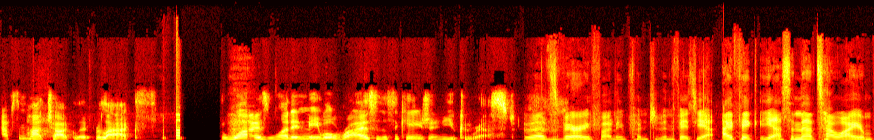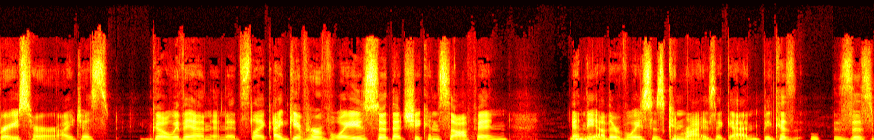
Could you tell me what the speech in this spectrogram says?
have some hot chocolate, relax. The wise one in me will rise to this occasion. You can rest. That's very funny. Punch it in the face. Yeah, I think, yes. And that's how I embrace her. I just go within and it's like I give her voice so that she can soften and mm-hmm. the other voices can rise again because this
